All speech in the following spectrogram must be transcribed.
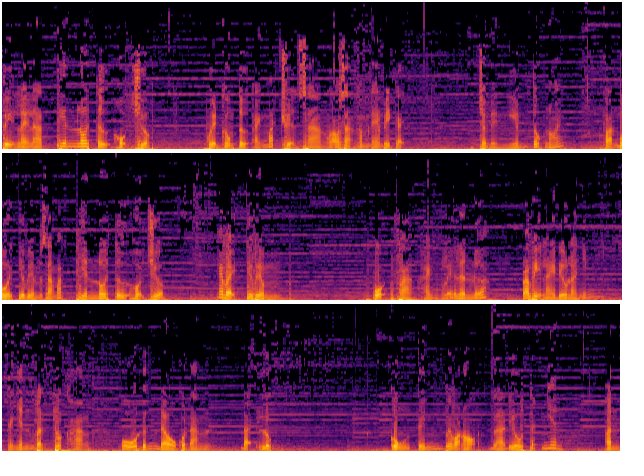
Vị này là thiên lôi tử hội trưởng. Huyền công tử ánh mắt chuyển sang lão giả ngăm đen bên cạnh. Trở nên nghiêm túc nói. Vãn bối tiêu viêm ra mắt thiên lôi tử hội trưởng. Nghe vậy tiêu viêm vội vàng hành lễ lần nữa. Ba vị này đều là những cái nhân vật thuộc hàng ngũ đứng đầu của đan đại lục. Cùng kính với bọn họ là điều tất nhiên. Ân,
